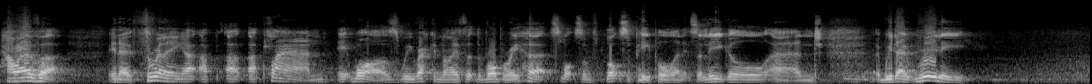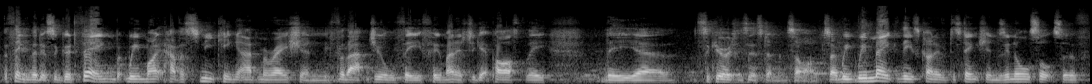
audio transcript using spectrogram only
however, you know, thrilling a, a, a plan it was, we recognise that the robbery hurts lots of lots of people and it's illegal, and we don't really think that it's a good thing, but we might have a sneaking admiration for that jewel thief who managed to get past the the uh, security system and so on. So we, we make these kind of distinctions in all sorts of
